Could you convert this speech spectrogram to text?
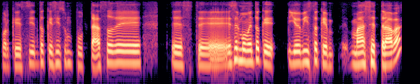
porque siento que sí es un putazo de, este, es el momento que yo he visto que más se traba,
